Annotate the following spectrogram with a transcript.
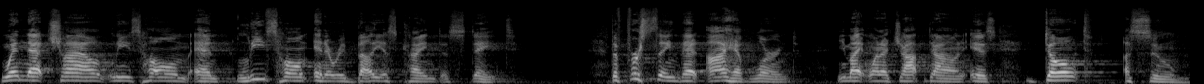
when that child leaves home and leaves home in a rebellious kind of state. The first thing that I have learned, you might want to jot down, is don't assume.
